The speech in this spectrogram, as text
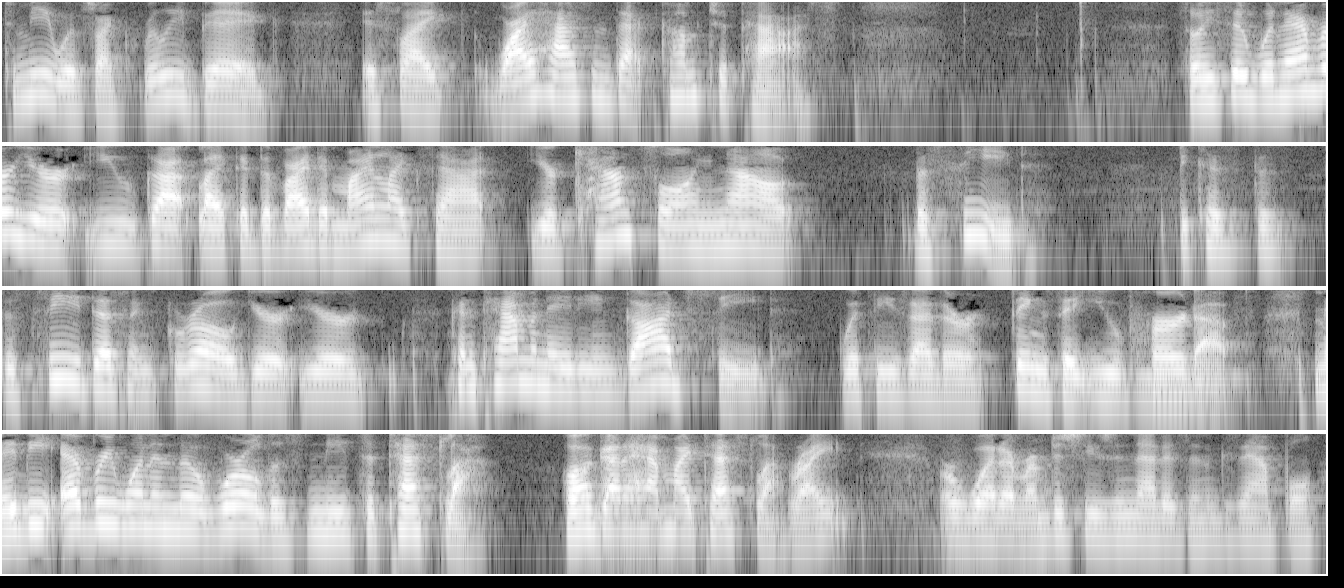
to me it was like really big. It's like why hasn't that come to pass? So he said whenever you're you've got like a divided mind like that, you're canceling out the seed because the, the seed doesn't grow. You're you're contaminating God's seed with these other things that you've heard of. Maybe everyone in the world is needs a Tesla. Oh, I got to have my Tesla, right? Or whatever. I'm just using that as an example.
